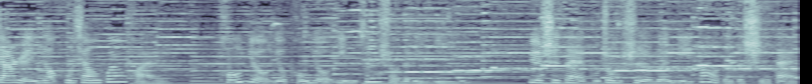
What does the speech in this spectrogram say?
家人要互相关怀，朋友有朋友应遵守的礼仪。越是在不重视伦理道德的时代，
